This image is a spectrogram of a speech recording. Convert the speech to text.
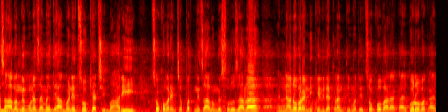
असा अभंग कोणाचा आहे माहिती आहे? हा म्हणे चोख्याची महारी. चोखोबाऱ्यांच्या पत्नीचा अभंग सुरू झाला. आणि ज्ञानोबारांनी केलेल्या क्रांतीमध्ये चोखोबारा काय गोरोबा काय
